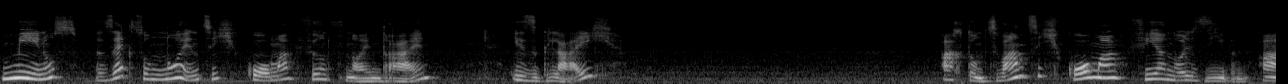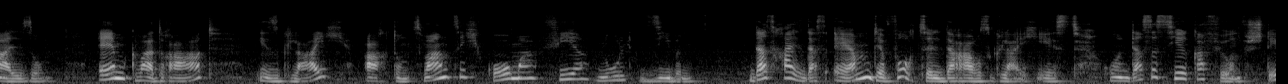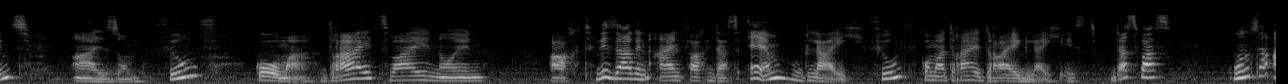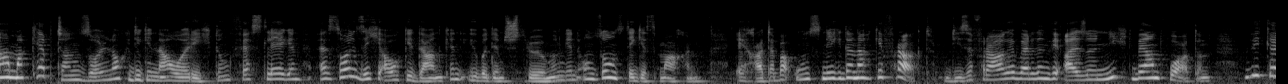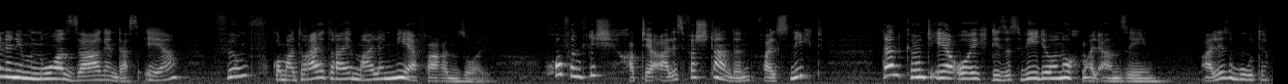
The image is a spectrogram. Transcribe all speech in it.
minus 96,593 ist gleich 28,407. Also m Quadrat ist gleich 28,407. Das heißt, dass m der Wurzel daraus gleich ist. Und das ist circa 5, stimmt's? Also 5,329 8. Wir sagen einfach, dass m gleich 5,33 gleich ist. Das war's. Unser armer Captain soll noch die genaue Richtung festlegen. Er soll sich auch Gedanken über den Strömungen und sonstiges machen. Er hat aber uns nicht danach gefragt. Diese Frage werden wir also nicht beantworten. Wir können ihm nur sagen, dass er 5,33 Meilen mehr fahren soll. Hoffentlich habt ihr alles verstanden. Falls nicht, dann könnt ihr euch dieses Video nochmal ansehen. Alles Gute!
